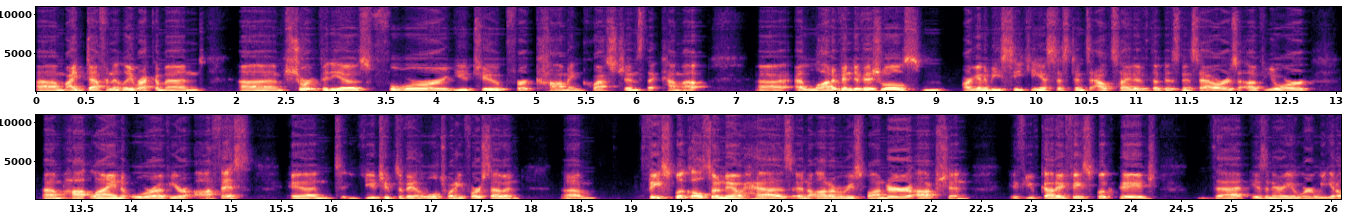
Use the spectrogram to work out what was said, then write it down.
Um, I definitely recommend um, short videos for YouTube for common questions that come up. Uh, a lot of individuals are going to be seeking assistance outside of the business hours of your um, hotline or of your office, and YouTube's available 24-7. Um, Facebook also now has an autoresponder option. If you've got a Facebook page, that is an area where we get a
